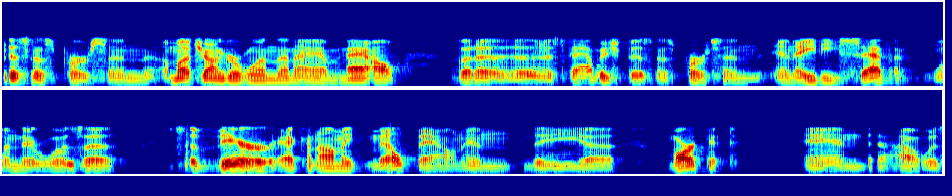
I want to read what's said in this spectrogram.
business person, a much younger one than I am now, but a, an established business person in 87 when there was a severe economic meltdown in the uh, market. And I was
